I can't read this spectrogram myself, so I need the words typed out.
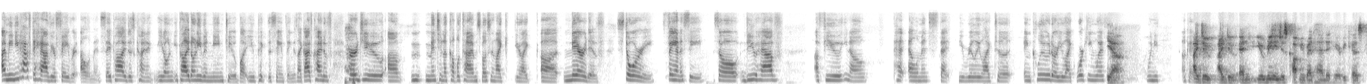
I mean you have to have your favorite elements. They probably just kind of you don't you probably don't even mean to, but you pick the same things. Like I've kind of heard you um, m- mention a couple times mostly like you're like uh narrative, story, fantasy. So do you have a few, you know, pet elements that you really like to include or you like working with? Yeah. When you Okay. I do, I do, and you really just caught me red-handed here because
